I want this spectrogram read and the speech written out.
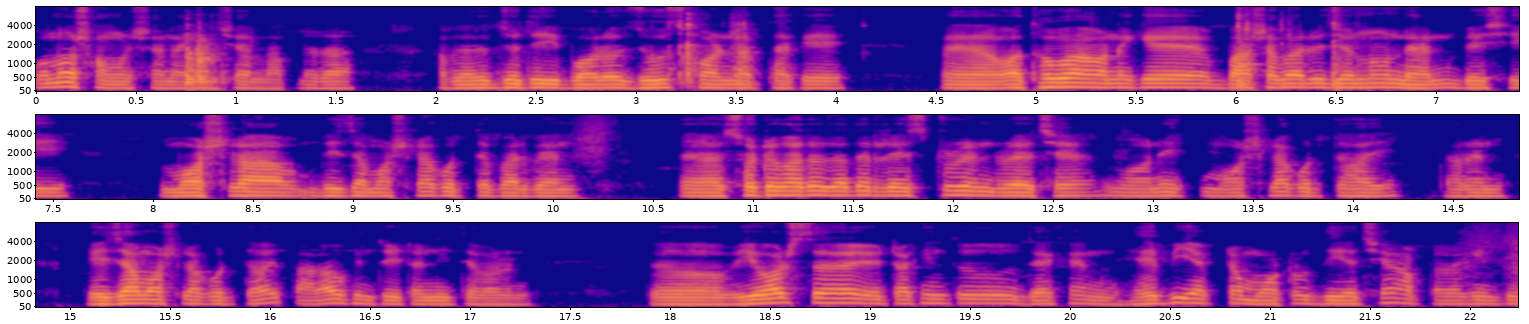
কোনো সমস্যা নাই ইনশাল্লাহ আপনারা আপনাদের যদি বড় জুস কর্নার থাকে অথবা অনেকে বাসাবাড়ির জন্য নেন বেশি মশলা, ভিজা মশলা করতে পারবেন। ছোটোখাটো যাদের রেস্টুরেন্ট রয়েছে, অনেক মশলা করতে হয়, ধরেন ভেজা মশলা করতে হয়, তারাও কিন্তু এটা নিতে পারেন। তো ভিওয়ার্স এটা কিন্তু দেখেন হেভি একটা মোটর দিয়েছে, আপনারা কিন্তু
